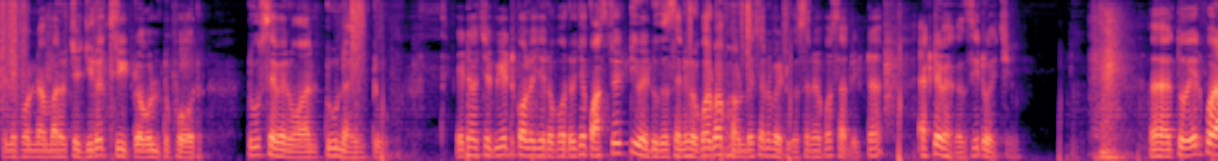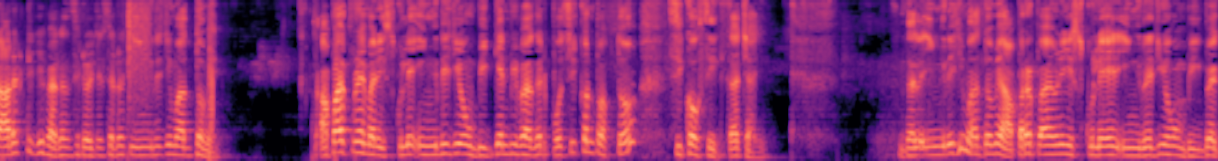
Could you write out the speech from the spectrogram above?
টেলিফোন নাম্বার হচ্ছে zero three double two four two seven one two nine two এটা হচ্ছে বিএড কলেজের ওপর রয়েছে পার্সপেক্টিভ এডুকেশনের ওপর বা ফাউন্ডেশন অফ এডুকেশনের ওপর সাবজেক্টটা একটা ভ্যাকেন্সি রয়েছে। তো এরপর আরেকটি যে ভ্যাকেন্সি রয়েছে সেটা হচ্ছে ইংরেজি মাধ্যমে। আপার প্রাইমারি স্কুলে ইংরেজি এবং বিজ্ঞান বিভাগের প্রশিক্ষণপ্রাপ্ত শিক্ষক শিক্ষিকা চাই। তাহলে ইংরেজি মাধ্যমে আপার প্রাইমারি স্কুলের ইংরেজি এবং বিজ্ঞান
